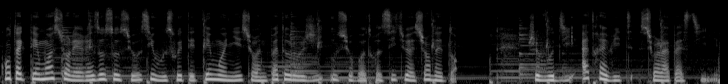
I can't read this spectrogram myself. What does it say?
Contactez-moi sur les réseaux sociaux si vous souhaitez témoigner sur une pathologie ou sur votre situation des dents. Je vous dis à très vite sur La Pastille.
